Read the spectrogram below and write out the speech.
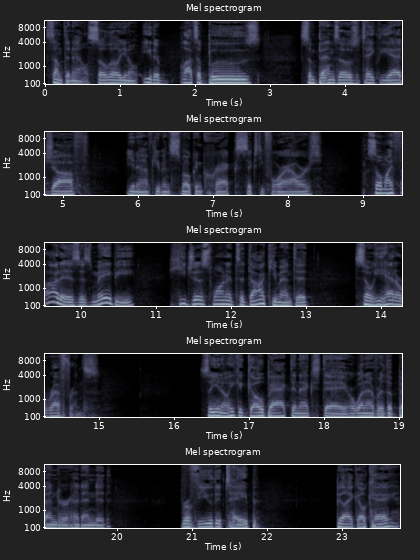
something else. So, little, you know, either lots of booze, some benzos to take the edge off, you know, after you've been smoking crack 64 hours. So my thought is is maybe he just wanted to document it so he had a reference. So you know, he could go back the next day or whenever the bender had ended, review the tape, be like, "Okay,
